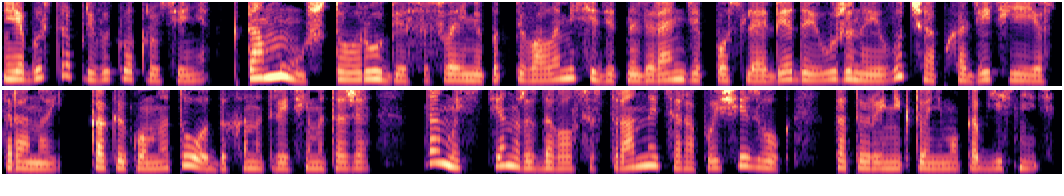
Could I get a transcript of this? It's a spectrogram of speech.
Я быстро привыкла к рутине. К тому, что Руби со своими подпевалами сидит на веранде после обеда и ужина, и лучше обходить ее стороной. Как и комнату отдыха на третьем этаже. Там из стен раздавался странный царапающий звук, который никто не мог объяснить.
